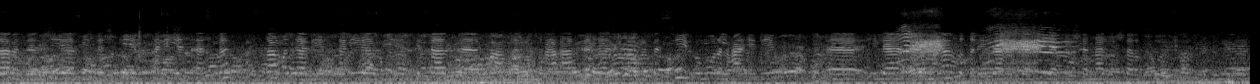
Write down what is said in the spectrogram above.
الإدارة الذاتية في تشكيل خلية أزمة. قامت هذه الخلية باتخاذ بعض الإجراءات اللازمة وتسهيل أمور العائدين آه، إلى مناطق الإدارة الذاتية في شمال وشرق سوريا.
